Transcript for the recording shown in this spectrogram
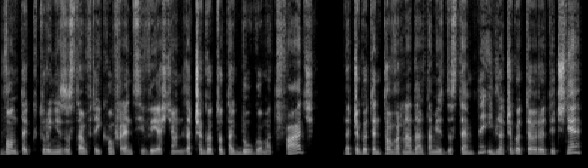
wątek, który nie został w tej konferencji wyjaśniony. Dlaczego to tak długo ma trwać? Dlaczego ten towar nadal tam jest dostępny i dlaczego teoretycznie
